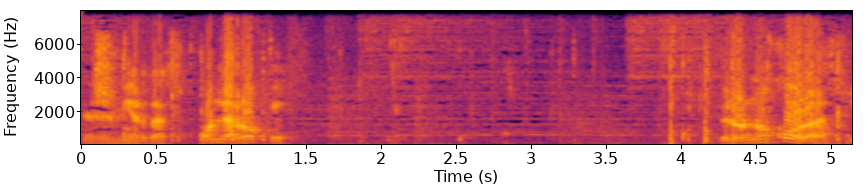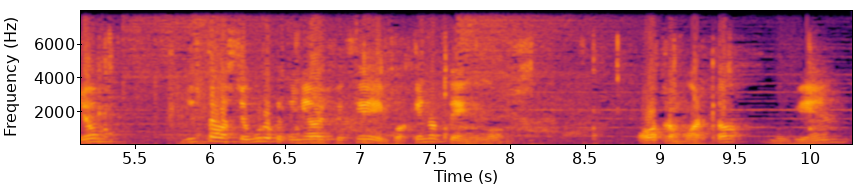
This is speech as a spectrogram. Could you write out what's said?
Eh, mierdas, pon la rocket. Pero no jodas, yo yo estaba seguro que tenía BFG, ¿y por qué no tengo? Otro muerto, muy bien.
